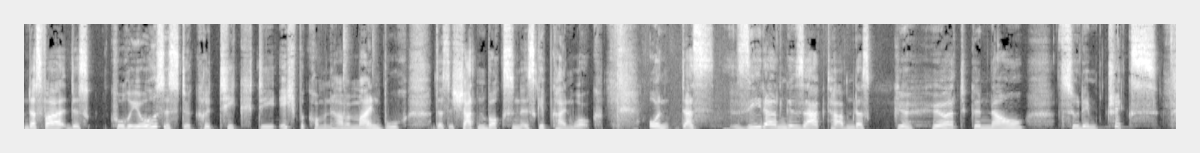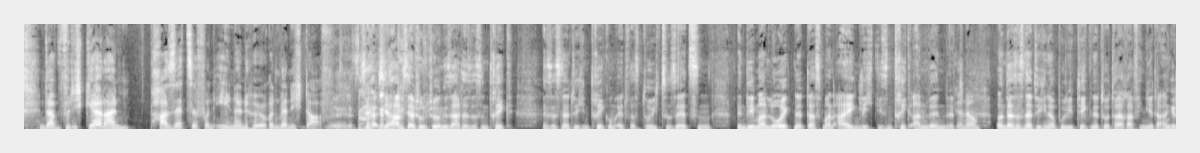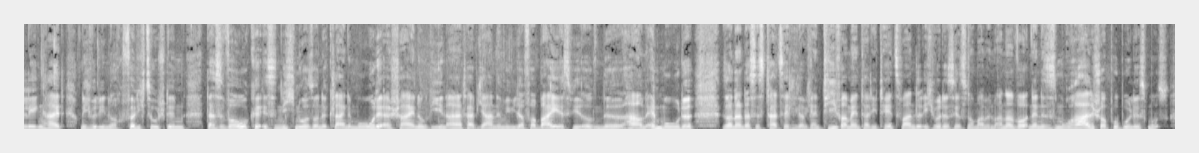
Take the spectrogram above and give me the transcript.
Und das war das kurioseste Kritik, die ich bekommen habe, mein Buch, das ist Schattenboxen, es gibt kein Woke. Und dass Sie dann gesagt haben, das gehört genau zu dem Tricks. Da würde ich gerne ein paar Sätze von Ihnen hören, wenn ich darf. Sie, Sie haben es ja schon schön gesagt, es ist ein Trick. Es ist natürlich ein Trick, um etwas durchzusetzen, indem man leugnet, dass man eigentlich diesen Trick anwendet. Genau. Und das ist natürlich in der Politik eine total raffinierte Angelegenheit. Und ich würde Ihnen auch völlig zustimmen, dass Woke ist nicht nur so eine kleine Modeerscheinung, die in anderthalb Jahren irgendwie wieder vorbei ist, wie irgendeine H&M-Mode, sondern das ist tatsächlich, glaube ich, ein tiefer Mentalitätswandel. Ich würde es jetzt nochmal mit einem anderen Wort nennen. Es ist ein moralischer Populismus,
